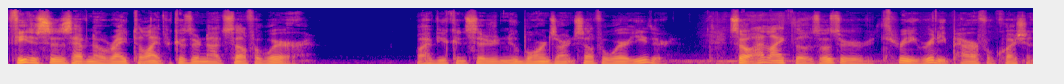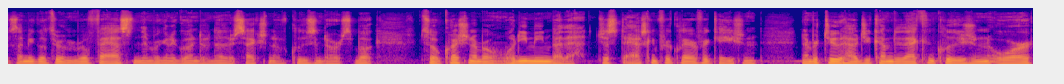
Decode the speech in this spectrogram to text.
Fetuses have no right to life because they're not self aware. Well, have you considered newborns aren't self aware either? So I like those. Those are three really powerful questions. Let me go through them real fast, and then we're going to go into another section of Klusendorf's book. So, question number one What do you mean by that? Just asking for clarification. Number two, how'd you come to that conclusion? Or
